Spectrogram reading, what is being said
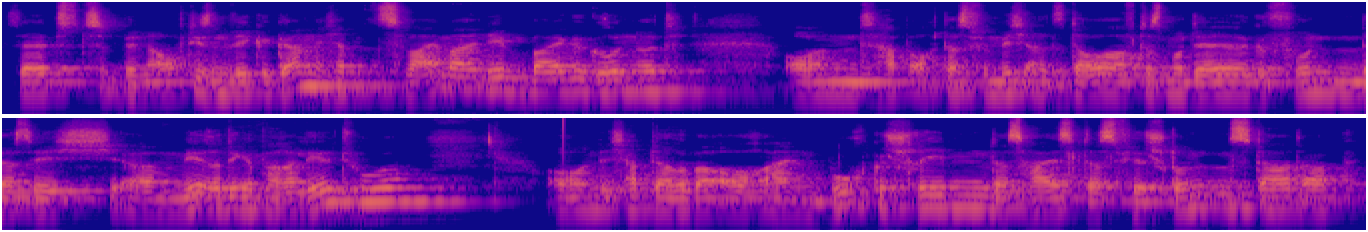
Selbst bin auch diesen Weg gegangen. Ich habe zweimal nebenbei gegründet und habe auch das für mich als dauerhaftes Modell gefunden, dass ich äh, mehrere Dinge parallel tue und ich habe darüber auch ein Buch geschrieben, das heißt das Vier-Stunden-Startup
